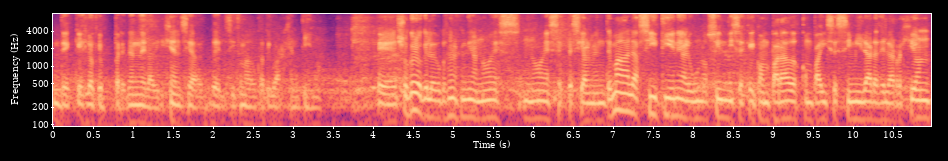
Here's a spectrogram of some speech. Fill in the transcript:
de qué es lo que pretende la dirigencia del sistema educativo argentino. Eh, yo creo que la educación argentina no es, no es especialmente mala, sí tiene algunos índices que comparados con países similares de la región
